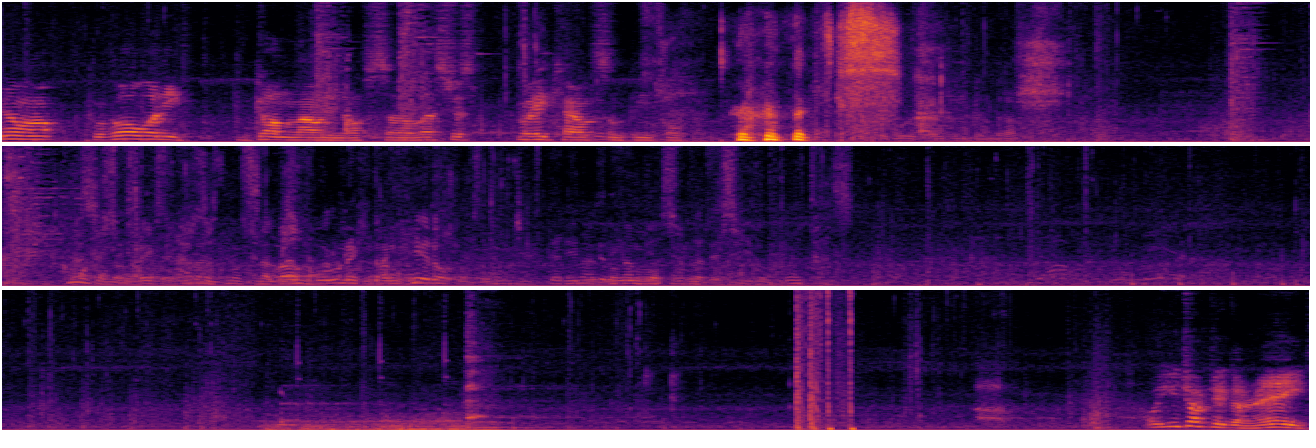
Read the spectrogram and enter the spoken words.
You know what? We've already gone loud enough, so let's just break out some people. Oh, you dropped your grenade.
